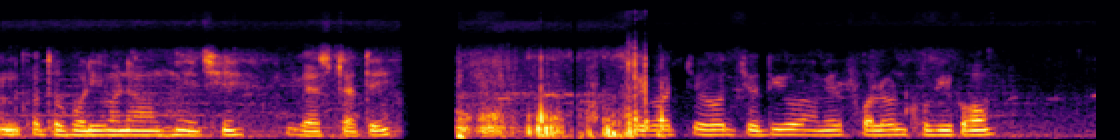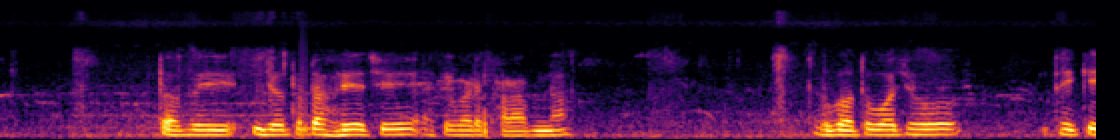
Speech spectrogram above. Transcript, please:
দেখুন কত পরিমাণে আম হয়েছে গাছটাতে। এবছর যদিও আমের ফলন খুবই কম, তবে যতটা হয়েছে একেবারে খারাপ না। তো গত বছর থেকে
